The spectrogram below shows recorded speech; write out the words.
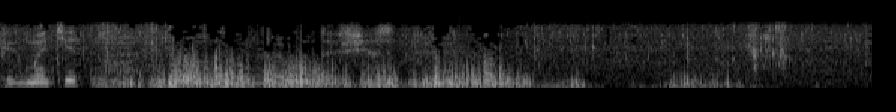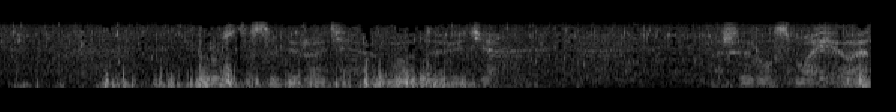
Пигматит, ну, работает сейчас. Просто собирать. Ну, это видите, на шерл смахивает.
